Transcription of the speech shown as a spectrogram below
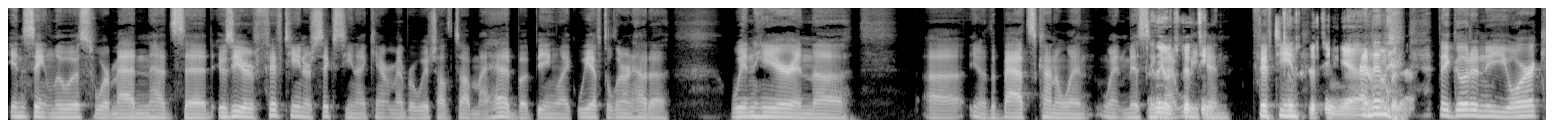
in St. Louis where Maddon had said it was either 15 or 16. I can't remember which off the top of my head, but being like, we have to learn how to win here, and the uh, you know the bats kind of went went missing that 15. weekend. 15 15 yeah and then they go to new york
